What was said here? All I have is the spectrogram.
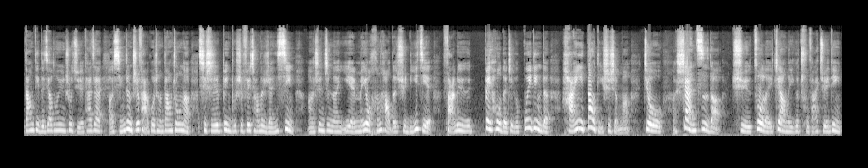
当地的交通运输局，它在呃行政执法过程当中呢，其实并不是非常的人性啊，甚至呢，也没有很好的去理解法律背后的这个规定的含义到底是什么，就擅自的。去做了这样的一个处罚决定，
